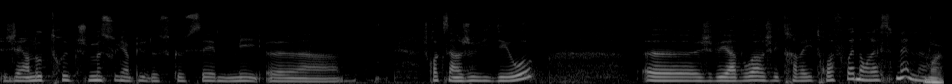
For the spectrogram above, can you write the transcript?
j'ai un autre truc, je me souviens plus de ce que c'est, mais je crois que c'est un jeu vidéo. Euh, je vais avoir, je vais travailler trois fois dans la semaine.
